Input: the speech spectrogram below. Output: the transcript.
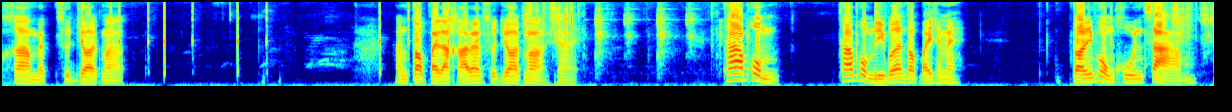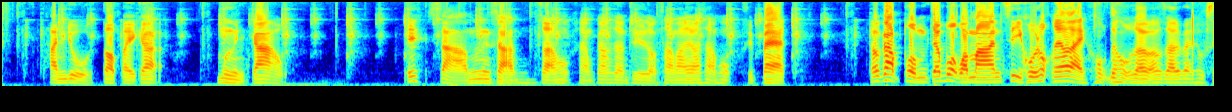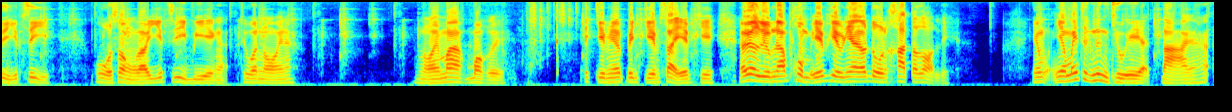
ข้ามแบบสุดยอดมาก อันต่อไปราคาแบบสุดยอดมากใช่ ถ้าผม ถ้าผมรีเบิร์นต่อไปใช่ไหม ตอนนี้ผมคูณสามพันอยู่ต่อไปก็หมื่นเก้า เอ๊ะสามหนึ่งสามสามหกสามเก้าสามสี่สองสามห้าสามหกสิบแปดเท่ากับผมจะบวกประมาณสี่คูณหกได้เท่าไหร่หกหนึ่งหกสามสามสามแปดหกสี่ยี่สิบสี่โอ้โหสองร้อยยี่สิบสี่บีเองอะถือว่าน้อยนะ น้อยมากบอกเลยไอเกมเนี้ยเป็นเกมใส่ FK แล้วอย่าลืมนะผม FK เคเนี้ยแล้วโดนฆ่าตลอดเลย ยังยังไม่ถึงหนึ่ง QA อะตายนะฮะ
